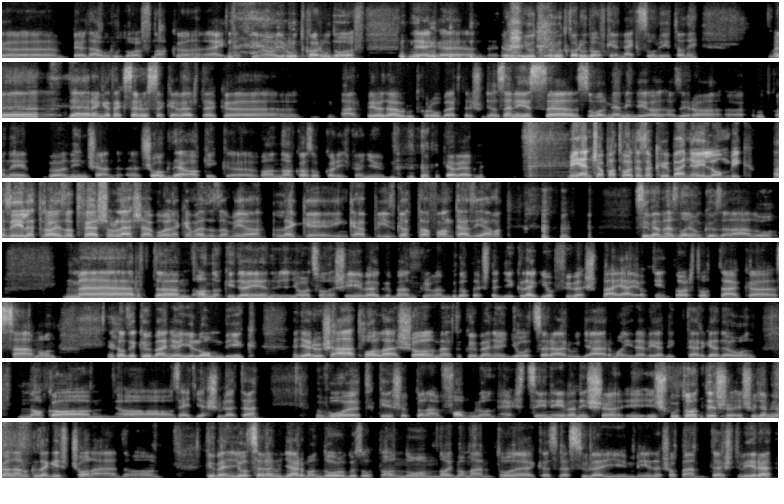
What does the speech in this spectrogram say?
például Rudolfnak ejteni, ahogy Rutka Rudolf, Rutka Rudolfként megszólítani, de rengetegszer összekevertek már például Rutka Robert és ugye a zenésszel, mm. szóval mindig azért a Rutka névből nincsen sok, de akik vannak, azokkal így könnyű keverni. Milyen csapat volt ez a kőbányai Lombik? Az életrajzot felsorolásából nekem ez az, ami a leginkább izgatta a fantáziámat. Szívemhez nagyon közel álló mert um, annak idején, ugye 80-as években különben Budapest egyik legjobb füves pályájaként tartották uh, számon, és azért kőbányai Lombik egy erős áthallással, mert a kőbányai gyógyszerárugyár mai nevér Tergedeonnak a, az egyesülete, volt, később talán Fabulon SC néven is, uh, is futott, és, és ugye mivel nálunk az egész család a Kőbenyi gyógyszerelőgyárban dolgozott annó, nagymamámtól elkezdve szüleim, édesapám testvére,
